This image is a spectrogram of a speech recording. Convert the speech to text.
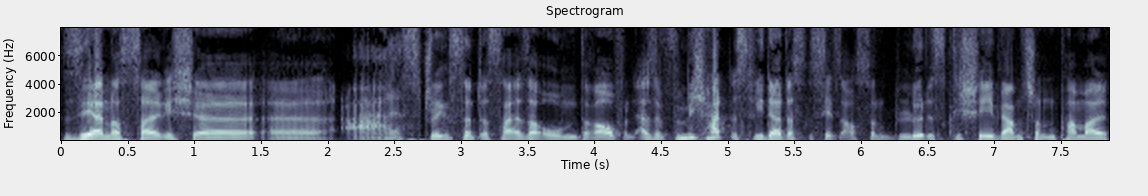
sehr nostalgische äh, ah, String Synthesizer oben drauf. Und also für mich hat es wieder, das ist jetzt auch so ein blödes Klischee, wir haben es schon ein paar Mal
